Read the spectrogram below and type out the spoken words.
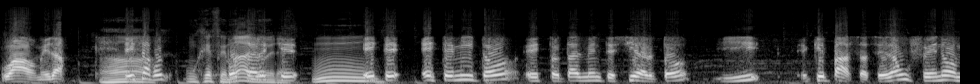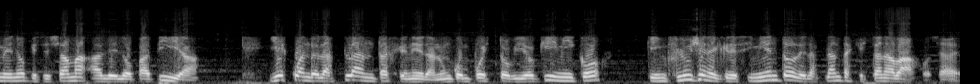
Wow, mirá. Ah, Esa vos- un jefe malo era. que Mm. este, este mito es totalmente cierto y eh, ¿qué pasa? Se da un fenómeno que se llama alelopatía y es cuando las plantas generan un compuesto bioquímico que influye en el crecimiento de las plantas que están abajo. O sea,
